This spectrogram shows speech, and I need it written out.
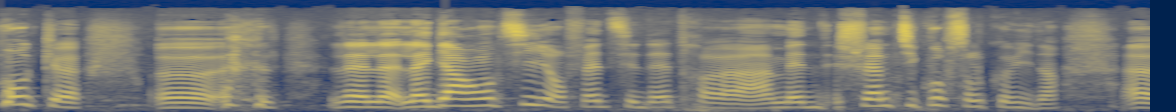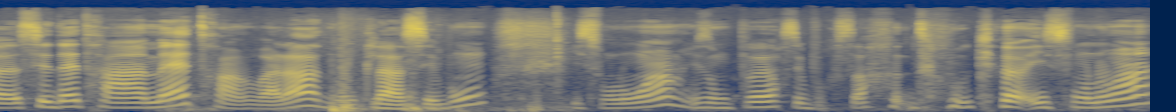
Donc, euh, la, garantie, en fait, c'est d'être à un mètre. Je fais un petit cours sur le Covid. Hein. Euh, c'est d'être à un mètre. Voilà. Donc là, c'est bon. Ils sont loin. Ils ont peur, c'est pour ça. Donc, euh, ils sont loin.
